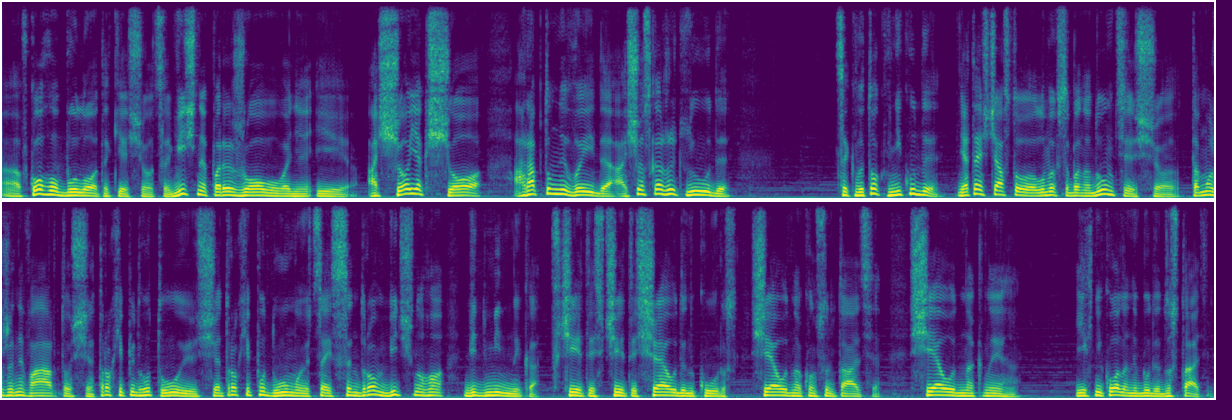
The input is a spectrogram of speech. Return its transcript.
В кого було таке, що це вічне пережовування і а що якщо, а раптом не вийде, а що скажуть люди? Це квиток в нікуди. Я теж часто ловив себе на думці, що та може не варто ще трохи підготую, ще трохи подумаю. Цей синдром вічного відмінника. Вчитись, вчитись, ще один курс, ще одна консультація, ще одна книга. Їх ніколи не буде достатньо.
